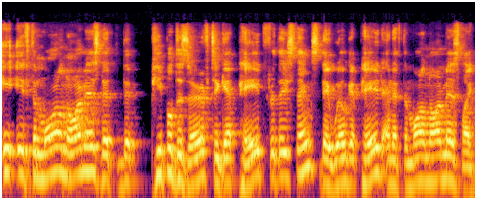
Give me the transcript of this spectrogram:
if the moral norm is that, that people deserve to get paid for these things, they will get paid. And if the moral norm is like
